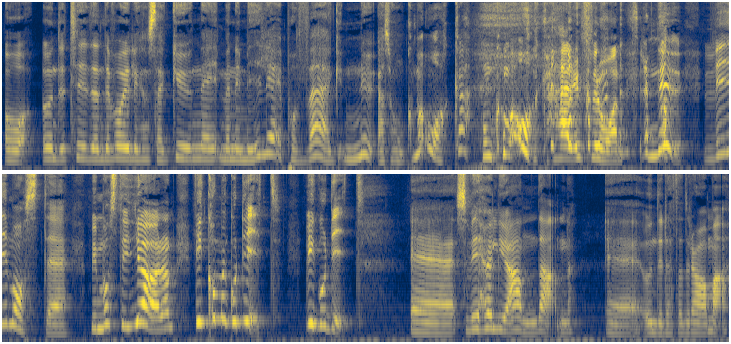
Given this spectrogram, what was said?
Och under tiden, det var ju liksom såhär, gud nej, men Emilia är på väg nu. Alltså hon kommer åka, hon kommer åka härifrån nu. Vi måste, vi måste göra, vi kommer gå dit. Vi går dit. Eh, så vi höll ju andan eh, under detta drama.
